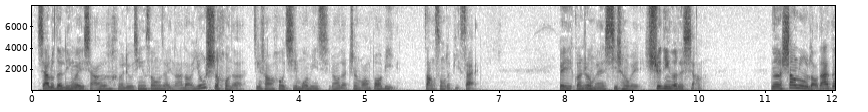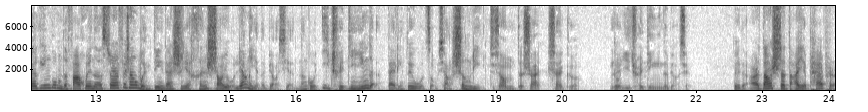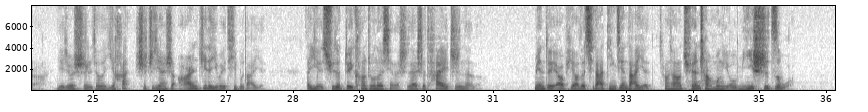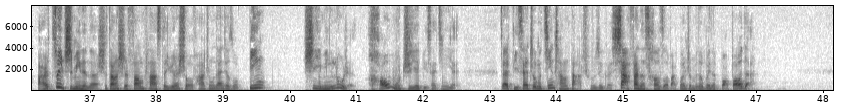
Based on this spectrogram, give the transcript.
下路的林伟翔和刘青松在拿到优势后呢，经常后期莫名其妙的阵亡暴毙，葬送了比赛，被观众们戏称为“薛定谔的翔”。那上路老大哥 Gingom 的发挥呢，虽然非常稳定，但是也很少有亮眼的表现，能够一锤定音的带领队伍走向胜利。就像我们的帅帅哥。那种一锤定音的表现，对的。而当时的打野 Pepper 啊，也就是叫做遗憾，是之前是 RNG 的一位替补打野，在野区的对抗中呢，显得实在是太稚嫩了。面对 LPL 的其他顶尖打野，常常全场梦游，迷失自我。而最致命的呢，是当时 FunPlus 的原首发中单叫做冰，是一名路人，毫无职业比赛经验，在比赛中经常打出这个下饭的操作，把观众们都喂得饱饱的。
